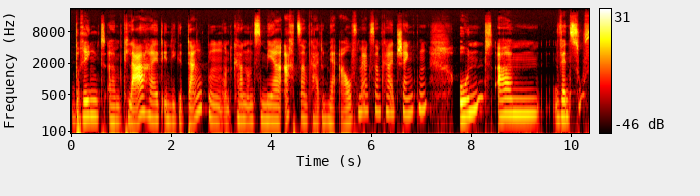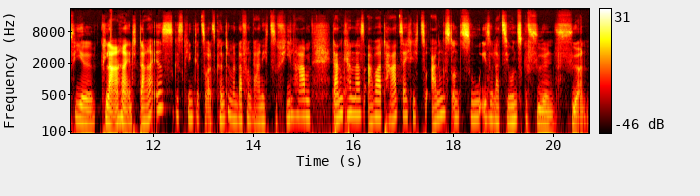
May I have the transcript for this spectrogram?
bringt ähm, Klarheit in die Gedanken und kann uns mehr Achtsamkeit und mehr Aufmerksamkeit schenken. Und ähm, wenn zu viel Klarheit da ist, das klingt jetzt so, als könnte man davon gar nicht zu viel haben, dann kann das aber tatsächlich zu Angst und zu Isolationsgefühlen führen.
